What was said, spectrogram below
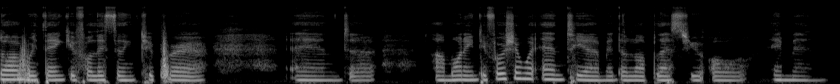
Lord, we thank you for listening to prayer. And uh, our morning devotion will end here. May the Lord bless you all. Amen.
